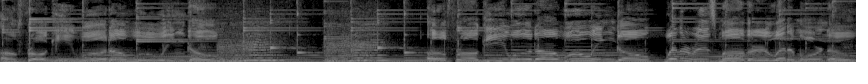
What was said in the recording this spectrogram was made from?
a froggy would a wooing go. A froggy would a wooing go, whether his mother let him or no.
